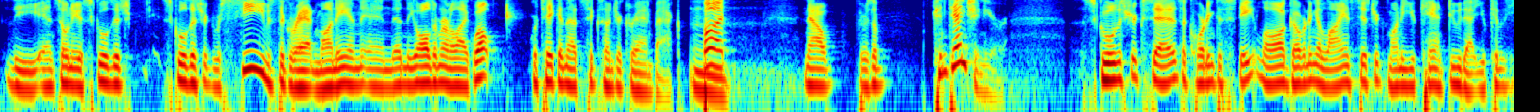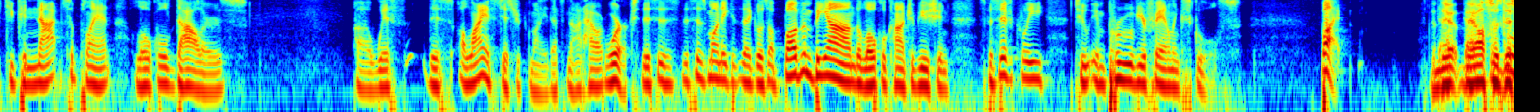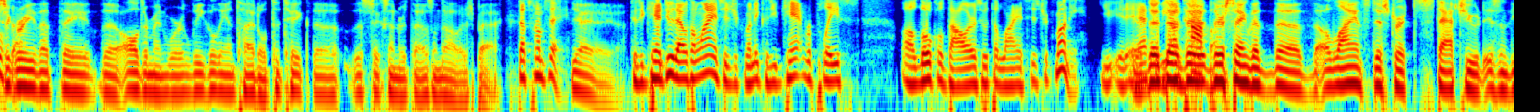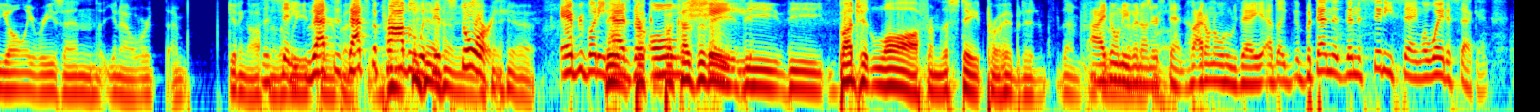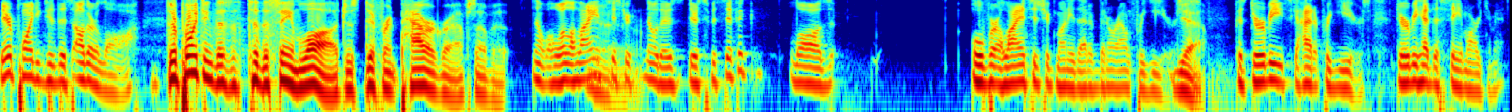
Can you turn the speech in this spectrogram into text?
the Ansonia school district school district receives the grant money, and and then the aldermen are like, "Well, we're taking that six hundred grand back." But now there's a contention here. School district says, according to state law governing alliance district money, you can't do that. You can you cannot supplant local dollars uh, with this alliance district money. That's not how it works. This is this is money that goes above and beyond the local contribution, specifically to improve your failing schools. But That- they, they also the disagree that they the aldermen were legally entitled to take the the six hundred thousand dollars back. that's what I'm saying. Yeah, yeah, yeah. because you can't do that with alliance district money because you can't replace uh, local dollars with alliance district money. You, it, it has they're, to be they're, they're, they're saying that the, the alliance district statute isn't the only reason. You know, we're I'm getting off the city. the that's here, but- that's the problem with this story. Yeah. Everybody They- has their bec- own because shade. of the, the the budget law from the state prohibited them from. I don't even as well. understand. I don't know who they. uh, Like, but then the, then the city's saying, "Well, wait a second. They're pointing to this other law." They're pointing this to the same law, just different paragraphs of it. No, well, Alliance District. No, there's there's specific laws over Alliance District money that have been around for years. Yeah. because Derby's had it for years. Derby had the same argument,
